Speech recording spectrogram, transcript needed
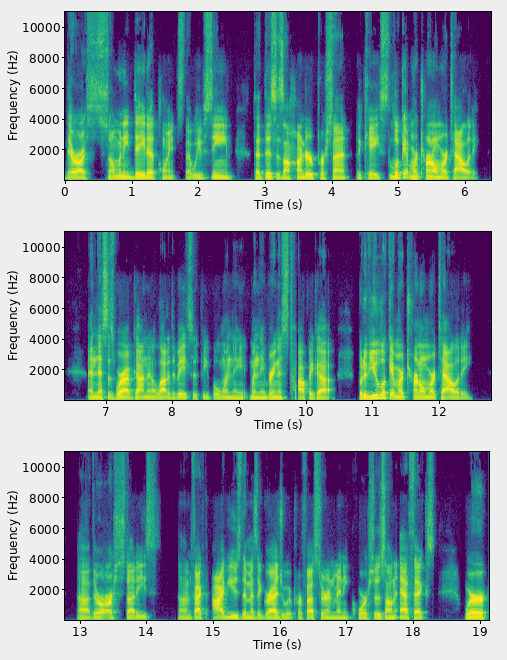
there are so many data points that we've seen that this is 100% the case. Look at maternal mortality. And this is where I've gotten in a lot of debates with people when they when they bring this topic up. But if you look at maternal mortality, uh, there are studies. Uh, in fact, I've used them as a graduate professor in many courses on ethics, where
